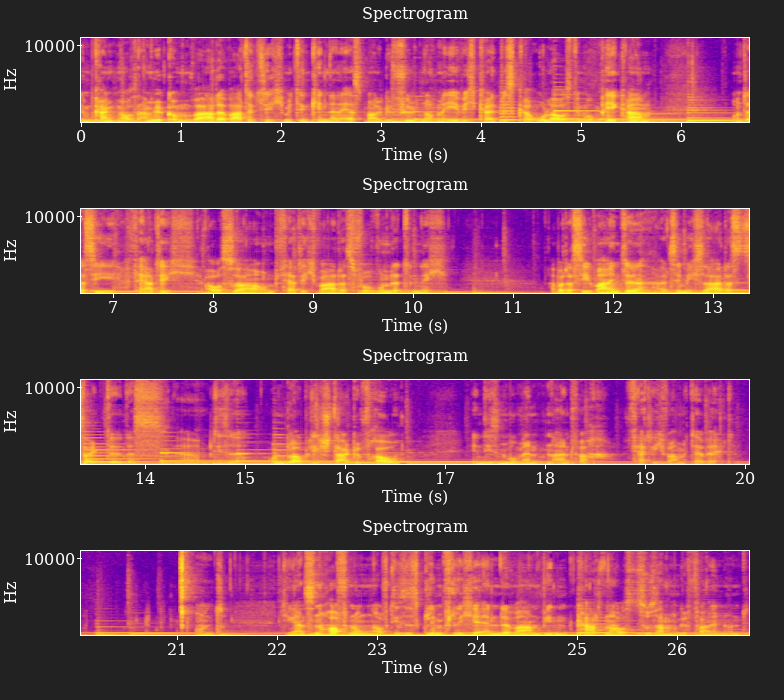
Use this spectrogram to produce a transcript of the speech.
im Krankenhaus angekommen war, da wartete ich mit den Kindern erstmal gefühlt noch eine Ewigkeit, bis Carola aus dem OP kam. Und dass sie fertig aussah und fertig war, das verwunderte nicht. Aber dass sie weinte, als sie mich sah, das zeigte, dass äh, diese unglaublich starke Frau in diesen Momenten einfach fertig war mit der Welt. Und die ganzen Hoffnungen auf dieses glimpfliche Ende waren wie ein Kartenhaus zusammengefallen. Und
